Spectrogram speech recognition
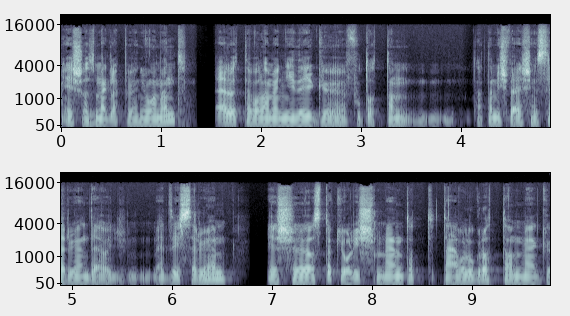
és az meglepően jól ment. Előtte valamennyi ideig futottam, hát nem is versenyszerűen, de hogy edzésszerűen, és az tök jól is ment, ott távolugrottam, meg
